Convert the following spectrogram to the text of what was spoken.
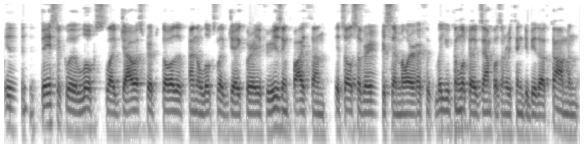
it basically looks like JavaScript code. It kind of looks like jQuery. If you're using Python, it's also very similar. If it, you can look at examples on rethinkdb.com and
